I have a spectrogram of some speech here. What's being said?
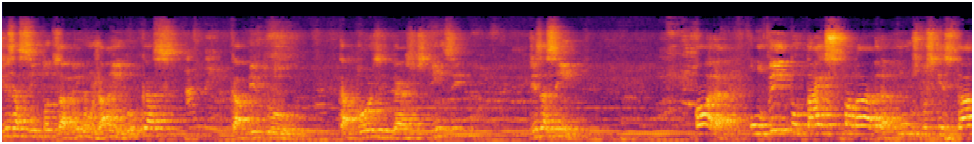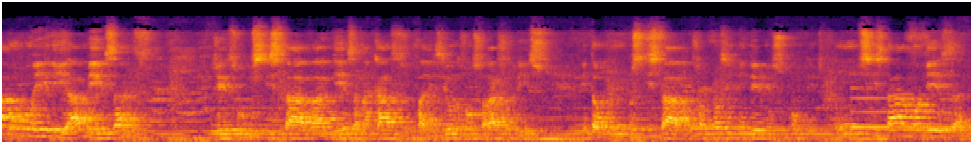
Diz assim, todos abriram já em Lucas, Amém. capítulo 14, versos 15. Diz assim: Ora, ouvindo tais palavras, uns dos que estavam com ele à mesa, Jesus estava à mesa na casa do fariseu, nós vamos falar sobre isso. Então, um dos que estavam, só para nós entendermos o contexto, um dos que estavam à mesa,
